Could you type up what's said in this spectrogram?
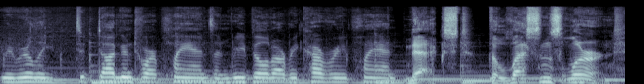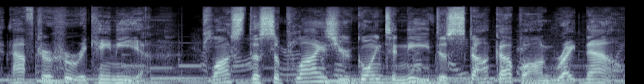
We really d- dug into our plans and rebuilt our recovery plan. Next, the lessons learned after Hurricane Ian, plus the supplies you're going to need to stock up on right now.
